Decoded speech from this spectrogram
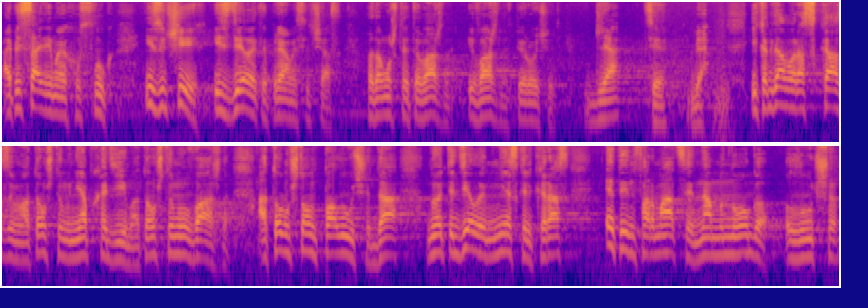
описание моих услуг. Изучи их и сделай это прямо сейчас, потому что это важно и важно в первую очередь для тебя. И когда мы рассказываем о том, что ему необходимо, о том, что ему важно, о том, что он получит, да, но это делаем несколько раз, эта информация намного лучше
